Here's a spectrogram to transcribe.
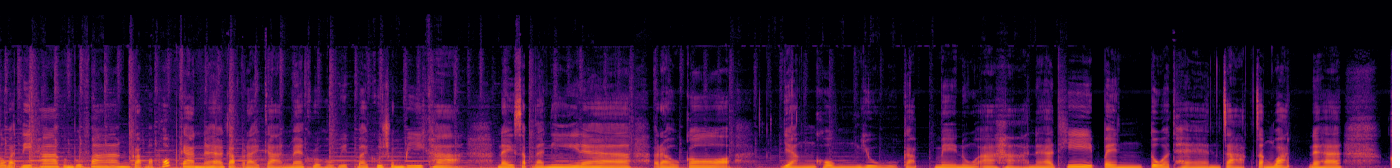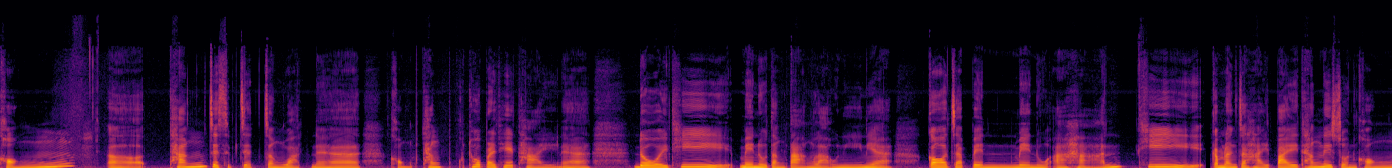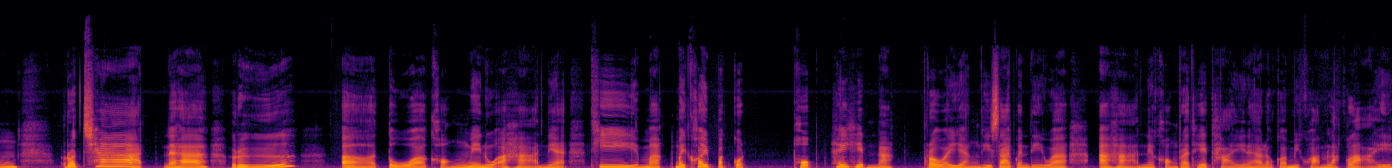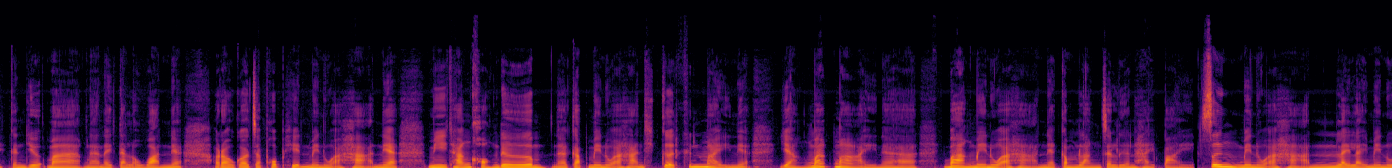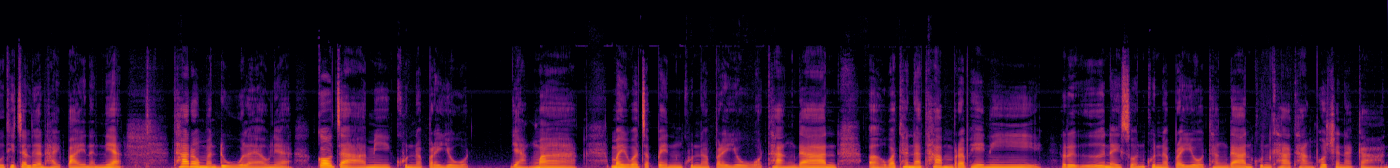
สวัสดีค่ะ คุณผู้ฟังกลับมาพบกันนะคะกับรายการแม่ครัวโฮวิทบายครูชมบีค่ะ ในสัปดาห์นี้นะคะเราก็ยังคงอยู่กับเมนูอาหารนะคะที่เป็นตัวแทนจากจังหวัดนะคะของออทั้ง 77 จังหวัดนะคะของทั้งทั่วประเทศไทยนะคะโดยที่เมนูต่างๆ เหล่านี้เนี่ยก็จะเป็นเมนูอาหารที่กำลังจะหายไปทั้งในส่วนของ รสชาตินะคะหรือออตัวของเมนูอาหารเนี่ยที่มักไม่ค่อยปรากฏพบให้เห็นนัก เพราะว่าอย่างที่ทราบกันดีว่าอาหารเนี่ยของประเทศไทยนะคะเราก็มีความหลากหลายกันเยอะมากนะในแต่ละวันเนี่ยเราก็จะพบเห็นเมนูอาหารเนี่ยมีทั้งของเดิมนะกับเมนูอาหารที่เกิดขึ้นใหม่เนี่ยอย่างมากมายนะคะบางเมนูอาหารเนี่ยกำลังจะเลือนหายไป ซึ่งเมนูอาหารหลาย ๆ เมนูที่จะเลือนหายไปนั้นเนี่ย ถ้าเรามาดูแล้วเนี่ยก็จะมีคุณประโยชน์อย่างมาก ไม่ว่าจะเป็นคุณประโยชน์ทางด้านวัฒนธรรมประเพณี หรือในส่วนคุณประโยชน์ทางด้านคุณค่าทางโภชนาการ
